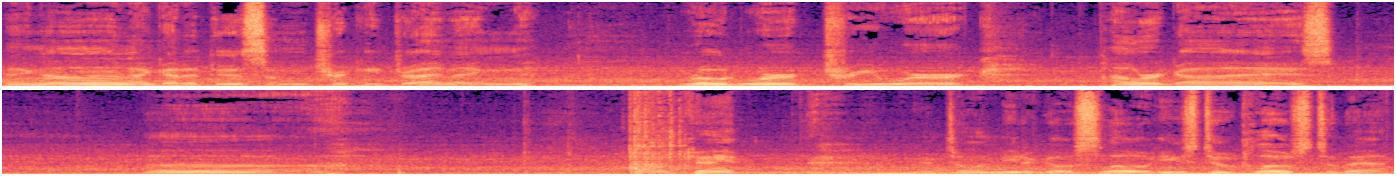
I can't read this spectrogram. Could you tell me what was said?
Hang on, I gotta do some tricky driving, road work, tree work, power guys. Uh, okay, you're telling me to go slow. He's too close to that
